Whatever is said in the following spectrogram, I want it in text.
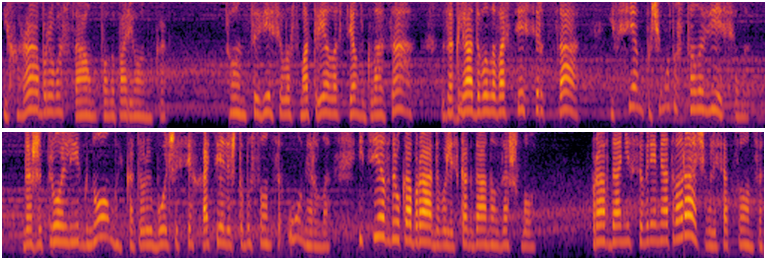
и храброго сам полопаренка. Солнце весело смотрело всем в глаза, заглядывало во все сердца, и всем почему-то стало весело. Даже тролли и гномы, которые больше всех хотели, чтобы солнце умерло, и те вдруг обрадовались, когда оно взошло. Правда, они все время отворачивались от солнца,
